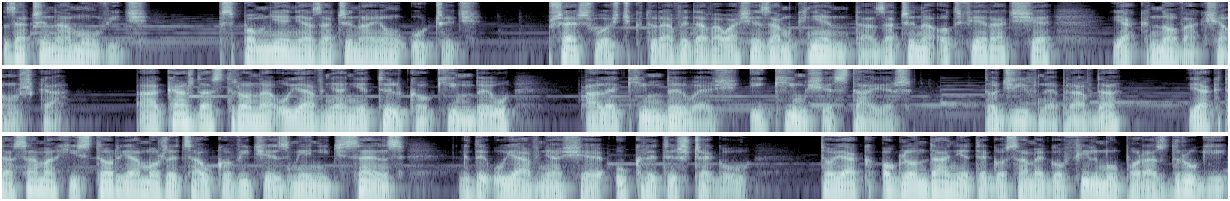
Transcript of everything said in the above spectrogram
zaczyna mówić. Wspomnienia zaczynają uczyć. Przeszłość, która wydawała się zamknięta, zaczyna otwierać się jak nowa książka. A każda strona ujawnia nie tylko kim był, ale kim byłeś i kim się stajesz. To dziwne, prawda? Jak ta sama historia może całkowicie zmienić sens, gdy ujawnia się ukryty szczegół. To jak oglądanie tego samego filmu po raz drugi,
